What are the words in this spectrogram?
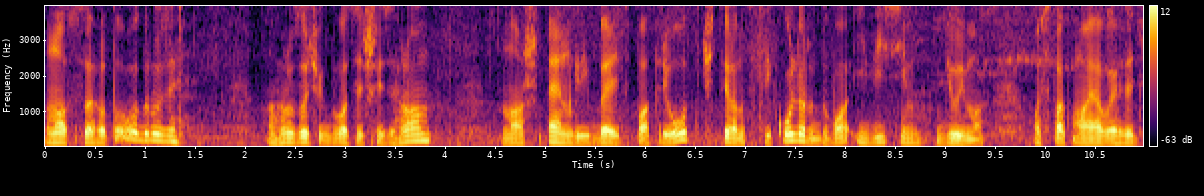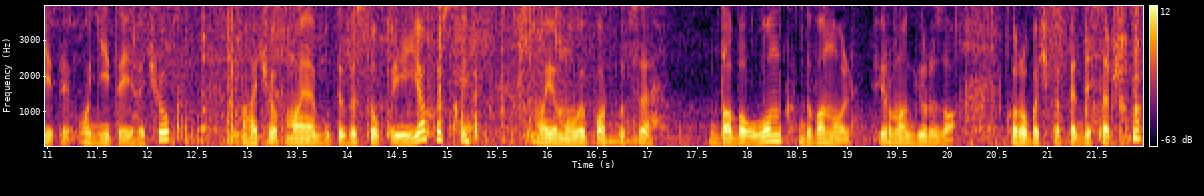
У нас все готово, друзі. Грузочок 26 грам. Наш Angry Baits Patriot, 14 колір, 2,8 дюйма. Ось так має виглядіти одітий гачок. Гачок має бути високої якості. В моєму випадку це Double Long 2.0, фірма Гюрза. Коробочка 50 штук.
